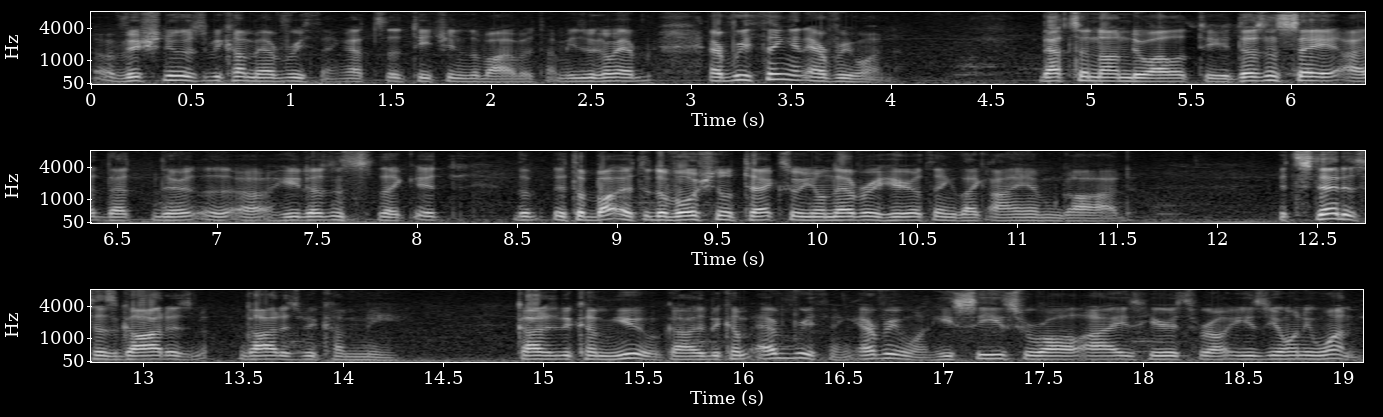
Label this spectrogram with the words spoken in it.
Vishnu has become everything. That's the teaching of the Bhagavatam. He's become every, everything and everyone. That's a non-duality. It doesn't say uh, that there. Uh, he doesn't like it. The, it's a it's a devotional text, so you'll never hear things like "I am God." Instead, it says God is God has become me. God has become you. God has become everything, everyone. He sees through all eyes, hears through all. He's the only one,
